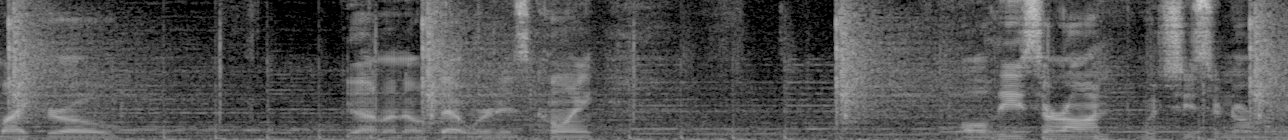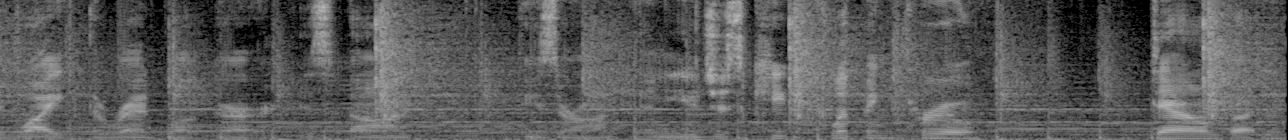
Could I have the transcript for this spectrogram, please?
micro, I don't know if that word is coin. All these are on, which these are normally white. The red one is on. These are on. And you just keep flipping through down button.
